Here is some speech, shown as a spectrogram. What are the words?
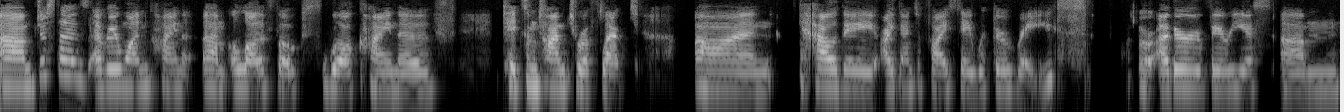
um, just as everyone kind of, um, a lot of folks will kind of take some time to reflect on how they identify, say, with their race or other various um,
